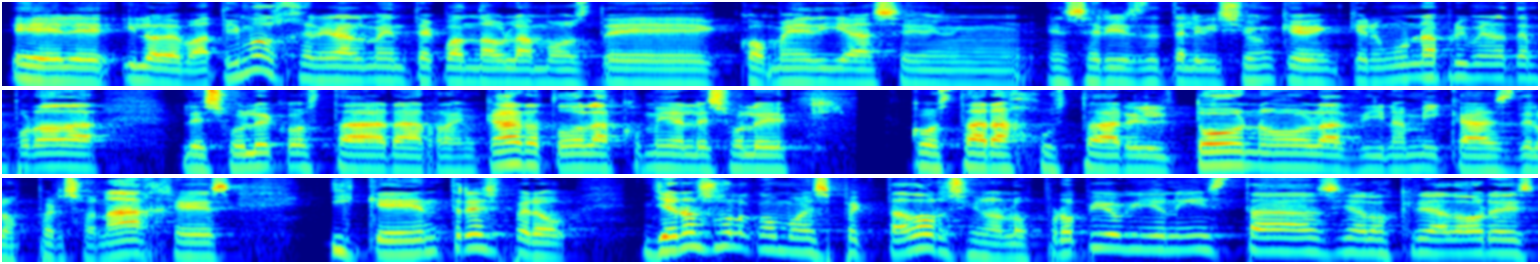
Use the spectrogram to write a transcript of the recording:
eh, y lo debatimos generalmente cuando hablamos de comedias en, series de televisión, que, que, en una primera temporada le suele costar arrancar, a todas las comedias le suele costar ajustar el tono, las dinámicas de los personajes y que entres, pero ya no solo como espectador, sino a los propios guionistas y a los creadores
